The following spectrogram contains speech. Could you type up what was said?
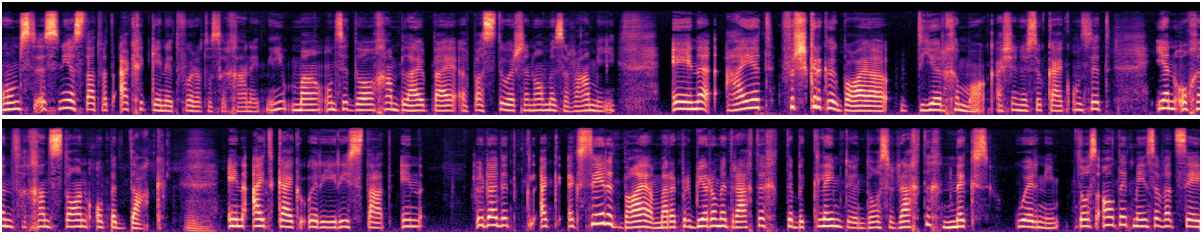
Homs is nie 'n stad wat ek geken het voordat ons gegaan het nie, maar ons het daar gaan bly by 'n pastoor se naam is Rami en hy het verskriklik baie deurgemaak. As jy nou so kyk, ons het een oggend gaan staan op 'n dak hmm. en uitkyk oor hierdie stad en hoe dat dit ek ek sê dit baie, maar ek probeer om dit regtig te beklemtoon. Daar's regtig niks oor nie. Daar's altyd mense wat sê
